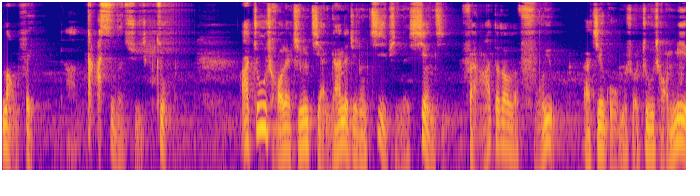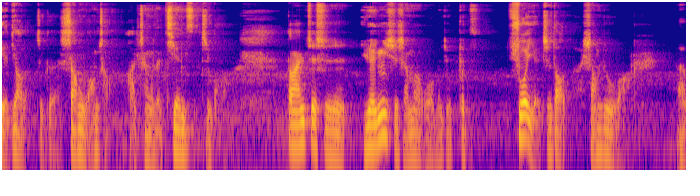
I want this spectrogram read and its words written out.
浪费啊，大肆的去做。而周朝呢，只用简单的这种祭品的献祭，反而得到了福佑啊。结果我们说，周朝灭掉了这个商王朝啊，成为了天子之国。当然，这是原因是什么，我们就不说也知道了。商纣王啊，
